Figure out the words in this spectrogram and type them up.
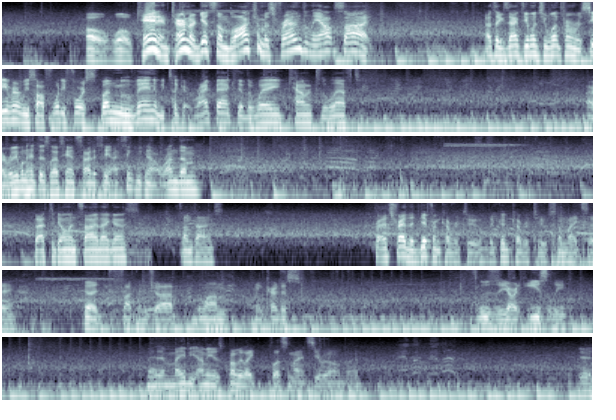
Oh, whoa. Cannon Turner gets some blocks from his friends on the outside. That's exactly what you want from a receiver. We saw 44 spun move in. and We took it right back the other way. Counter to the left. I really want to hit this left-hand side. I think, I think we can outrun them. Do I have to go inside, I guess? Sometimes. Let's try the different cover two. The good cover two, some might say. Good fucking job, Blum. I mean, Curtis loses a yard easily. Man, maybe, I mean, it's probably like plus or minus zero, but. Good.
